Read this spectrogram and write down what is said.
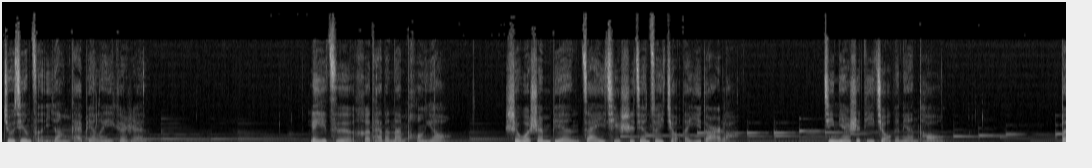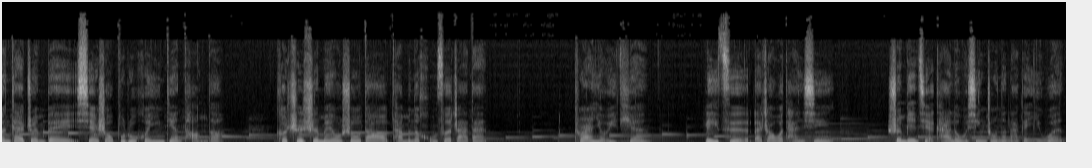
究竟怎样改变了一个人。栗子和她的男朋友，是我身边在一起时间最久的一对了，今年是第九个年头。本该准备携手步入婚姻殿堂的，可迟迟没有收到他们的红色炸弹。突然有一天。栗子来找我谈心，顺便解开了我心中的那个疑问。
